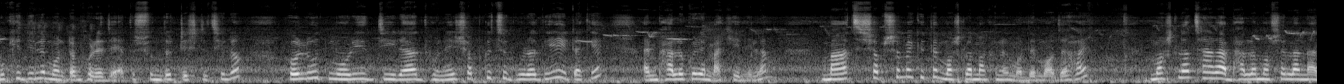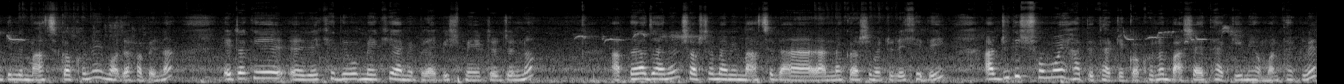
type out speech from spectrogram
মুখে দিলে মনটা ভরে যায়। এত সুন্দর টেস্টি ছিল। হলুদ, মরিচ, জিরা, ধনে সব কিছু গুঁড়ো দিয়ে এটাকে আমি ভালো করে মাখিয়ে নিলাম। মাছ সবসময় কিন্তু মশলা মাখানোর মধ্যে মজা হয়। মশলা ছাড়া ভালো মশলা না দিলে মাছ কখনোই মজা হবে না। এটাকে রেখে দেবো মেখে আমি প্রায় বিশ মিনিটের জন্য। আপনারা জানেন, সবসময় আমি মাছ রান্না করার সময় একটু রেখে দিই। আর যদি সময় হাতে থাকে, কখনো বাসায় থাকি, মেহমান থাকলে,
